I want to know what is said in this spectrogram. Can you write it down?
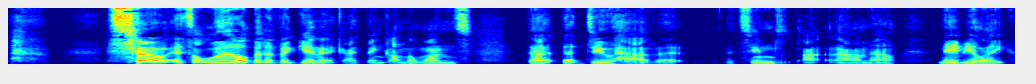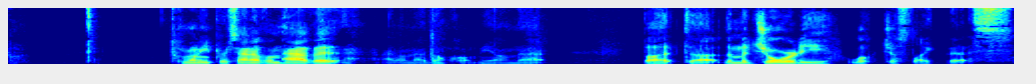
so it's a little bit of a gimmick, I think, on the ones that that do have it. It seems, I, I don't know, maybe like 20% of them have it. I don't know. Don't quote me on that. But uh, the majority look just like this.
